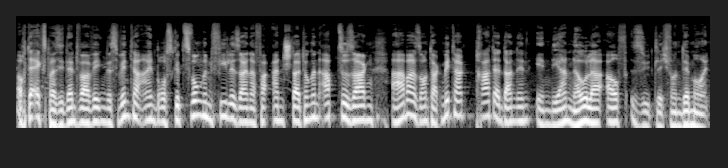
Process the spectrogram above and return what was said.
Auch der Ex-Präsident war wegen des Wintereinbruchs gezwungen, viele seiner Veranstaltungen abzusagen, aber Sonntagmittag trat er dann in Indianola auf, südlich von Des Moines.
